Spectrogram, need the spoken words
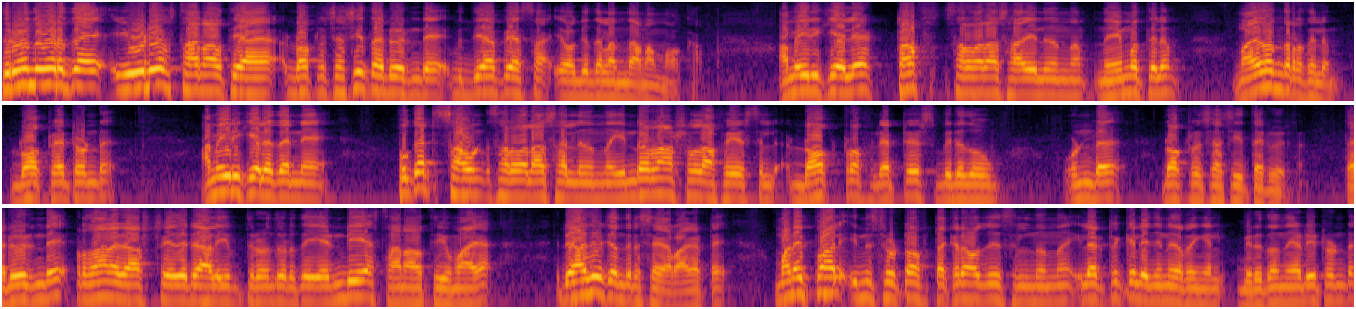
തിരുവനന്തപുരത്തെ യു ഡി എഫ് സ്ഥാനാർത്ഥിയായ ഡോക്ടർ ശശി തരൂരിന്റെ വിദ്യാഭ്യാസ യോഗ്യത എന്താണെന്ന് നോക്കാം. അമേരിക്കയിലെ ടഫ് സർവകലാശാലയിൽ നിന്നും നിയമത്തിലും നയതന്ത്രത്തിലും ഡോക്ടറേറ്റ് ഉണ്ട്. അമേരിക്കയിലെ തന്നെ പുഗറ്റ് സൗണ്ട് സർവകലാശാലയിൽ നിന്ന് ഇന്റർനാഷണൽ അഫയേഴ്സിൽ ഡോക്ടർ ഓഫ് ലെറ്റേഴ്സ് ബിരുദവും ഉണ്ട് ഡോക്ടർ ശശി തരൂരിന്. തരൂരിന്റെ പ്രധാന രാഷ്ട്രീയ എതിരാളിയും തിരുവനന്തപുരത്തെ എൻ ഡി എ സ്ഥാനാർത്ഥിയുമായ രാജീവ് ചന്ദ്രശേഖർ ആകട്ടെ. മണിപ്പാൽ ഇൻസ്റ്റിറ്റ്യൂട്ട് ഓഫ് ടെക്നോളജീസിൽ നിന്ന് ഇലക്ട്രിക്കൽ എഞ്ചിനീയറിംഗിൽ ബിരുദം നേടിയിട്ടുണ്ട്.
